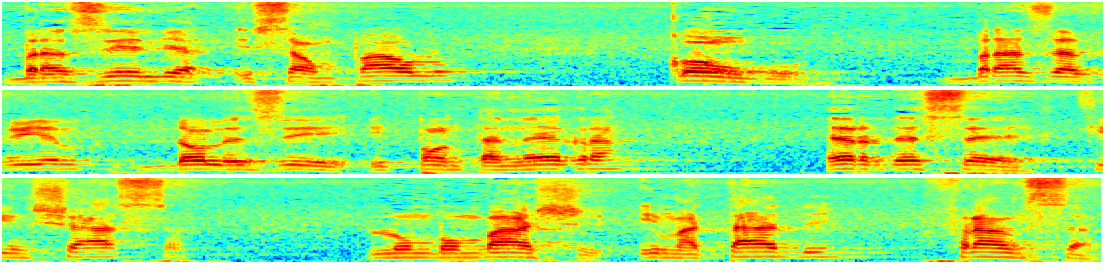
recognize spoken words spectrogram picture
Brasília e São Paulo, Congo, Brazzaville, Dolesi e Ponta Negra, RDC, Kinshasa, Lumbumbashi e Matadi, França,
